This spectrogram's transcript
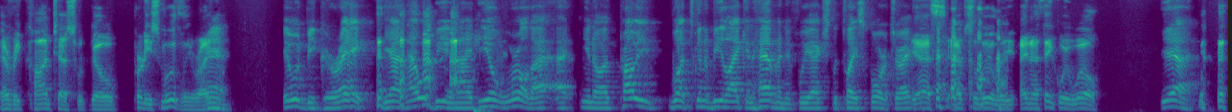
every contest would go pretty smoothly, right? Man, it would be great. Yeah, that would be an ideal world. I, I, you know, probably what's going to be like in heaven if we actually play sports, right? Yes, absolutely, and I think we will. Yeah.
